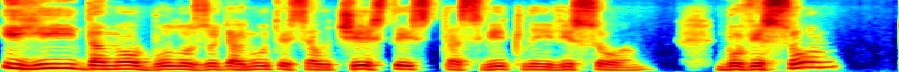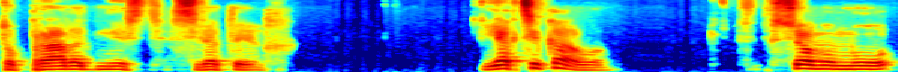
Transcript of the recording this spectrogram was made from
І їй дано було зодягнутися в чистий та світлий вісон, бо вісон то праведність святих. Як цікаво, в сьомому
